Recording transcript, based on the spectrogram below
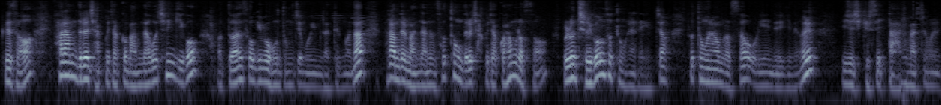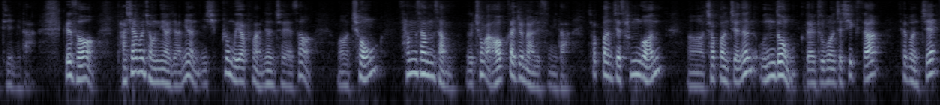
그래서 사람들을 자꾸 자꾸 만나고 챙기고 어떠한 소규모 공동체 모임 같은 거나 사람들 만나는 소통들을 자꾸 자꾸 함으로써 물론 즐거운 소통을 해야 되겠죠. 소통을 함으로써 우리의 뇌 기능을 유지시킬 수 있다. 이 말씀을 드립니다. 그래서 다시 한번 정리하자면 이 식품의약품안전처에서 어, 총 333, 총 9가지를 말했습니다. 첫 번째 3권, 어, 첫 번째는 운동, 그 다음에 두 번째 식사, 세 번째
